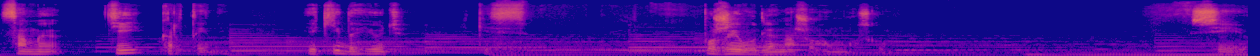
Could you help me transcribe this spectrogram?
саме ті картини, які дають якісь поживу для нашого мозку. Сію.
